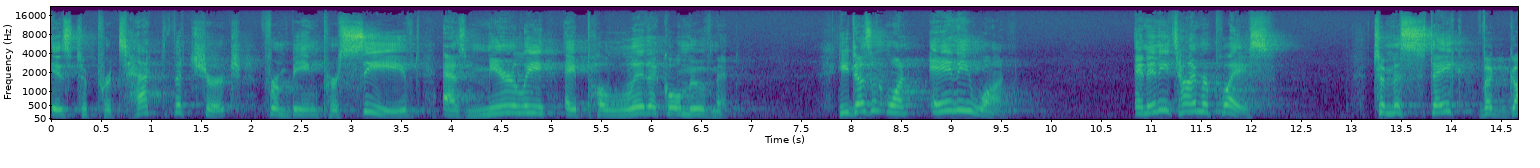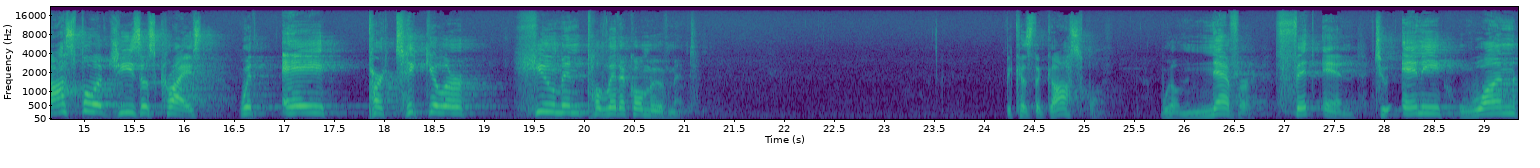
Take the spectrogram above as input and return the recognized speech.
is to protect the church from being perceived as merely a political movement. He doesn't want anyone in any time or place to mistake the gospel of Jesus Christ with a particular human political movement. Because the gospel will never fit in to any one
